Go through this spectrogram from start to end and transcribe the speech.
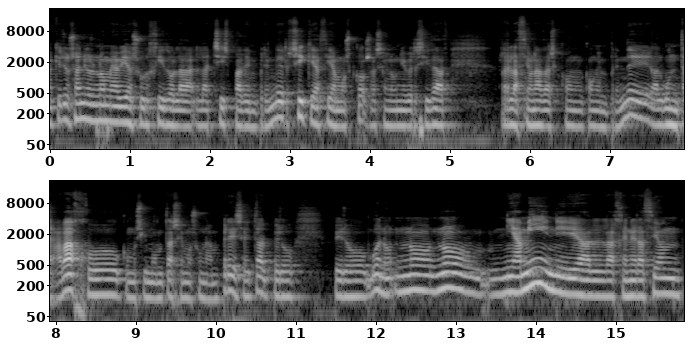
aquellos años no me había surgido la, chispa de emprender. Sí que hacíamos cosas en la universidad relacionadas con, emprender, algún trabajo, como si montásemos una empresa y tal, pero, pero bueno, no, no, ni a mí ni a la generación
